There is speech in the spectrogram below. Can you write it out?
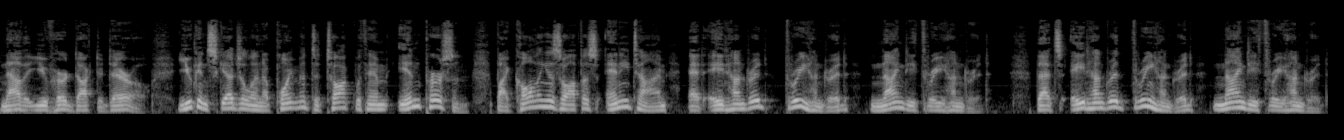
Now that you've heard Dr. Darrow, you can schedule an appointment to talk with him in person by calling his office anytime at 800 300 9300. That's 800 300 9300.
